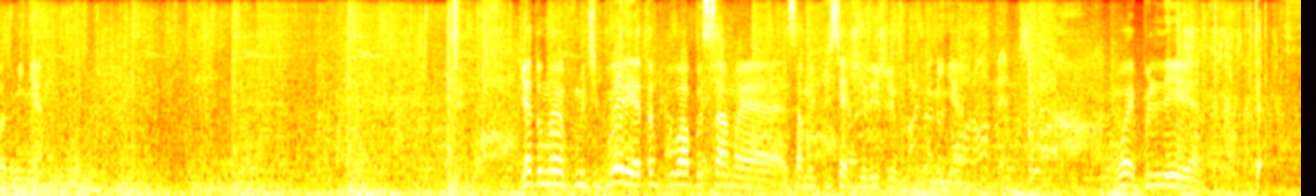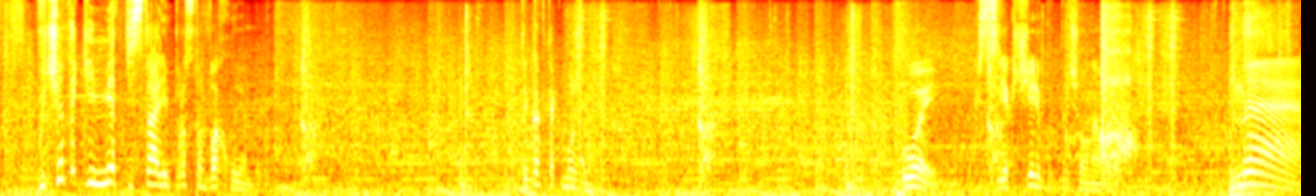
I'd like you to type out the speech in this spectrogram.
под меня. Я думаю, в мультиплеере это была бы самая, самый писячий режим у меня. Ой, блин. Да- Вы чё такие метки стали просто в ахуе, блин? Ты как так можно? Ой, я к черепу пришел наоборот. На!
